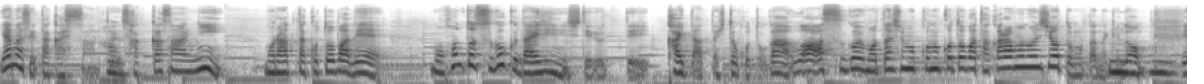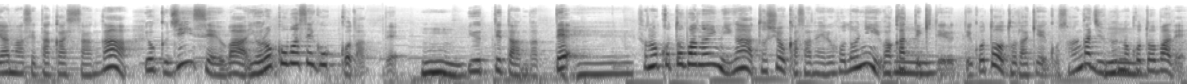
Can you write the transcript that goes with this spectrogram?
柳瀬隆さんとはいいう作家さんにもらった言葉で、もう本当すごく大事にしてるって書いてあった一言がうわーすごい私もこの言葉宝物にしようと思ったんだけど、うんうん。柳瀬隆さんがよく人生は喜ばせごっこだってうん。言ってたんだっへて。え。その言葉の意味が年を重ねるほどに分かってきてるっていうことを戸田恵子さんが自分の言葉で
